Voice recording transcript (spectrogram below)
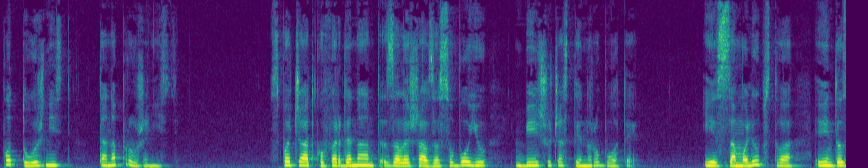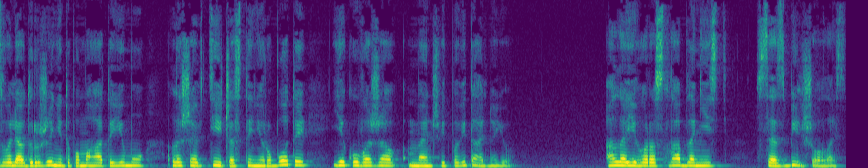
потужність та напруженість. Спочатку Фердинанд залишав за собою більшу частину роботи. Із самолюбства він дозволяв дружині допомагати йому лише в тій частині роботи, яку вважав менш відповідальною. Але його розслабленість все збільшувалась,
